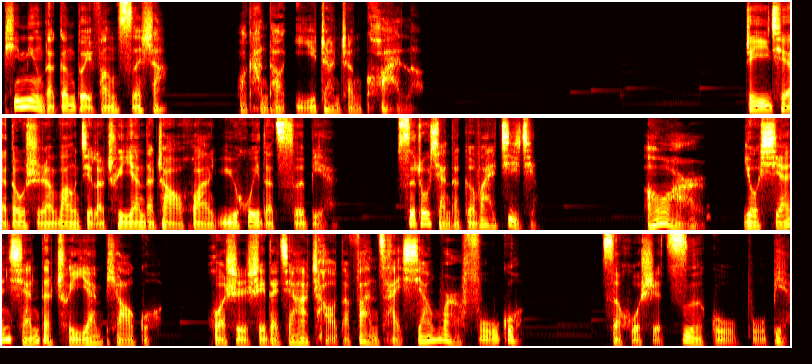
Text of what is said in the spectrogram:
拼命的跟对方厮杀，我感到一阵阵快乐。这一切都使人忘记了炊烟的召唤、余晖的辞别，四周显得格外寂静。偶尔有咸咸的炊烟飘过，或是谁的家炒的饭菜香味儿拂过，似乎是自古不变。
